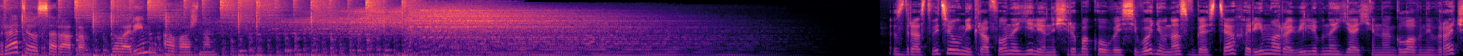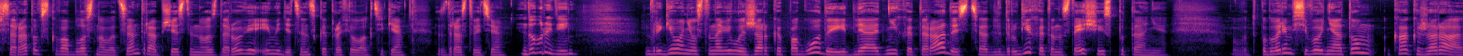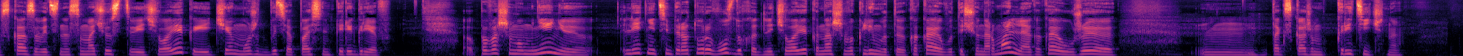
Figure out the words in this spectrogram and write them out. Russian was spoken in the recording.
Радио «Саратов». Говорим о важном. Здравствуйте, у микрофона Елена Щербакова. Сегодня у нас в гостях Рима Равильевна Яхина, главный врач Саратовского областного центра общественного здоровья и медицинской профилактики. Здравствуйте. Добрый день. В регионе установилась жаркая погода, и для одних это радость, а для других это настоящее испытание. Вот. Поговорим сегодня о том, как жара сказывается на самочувствии человека и чем может быть опасен перегрев. По вашему мнению, летняя температура воздуха для человека нашего климата какая вот еще нормальная, а какая уже, так скажем, критична?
